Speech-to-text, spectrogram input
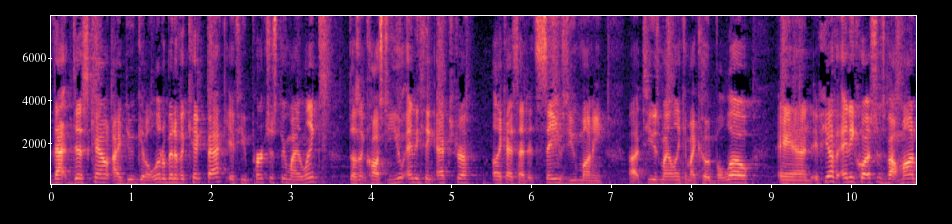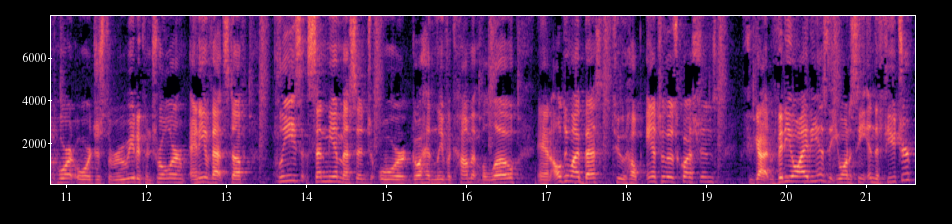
that discount. I do get a little bit of a kickback if you purchase through my links. Doesn't cost you anything extra. Like I said, it saves you money uh, to use my link in my code below. And if you have any questions about Monport or just the Ruida controller, any of that stuff, please send me a message or go ahead and leave a comment below and I'll do my best to help answer those questions. If you've got video ideas that you want to see in the future,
